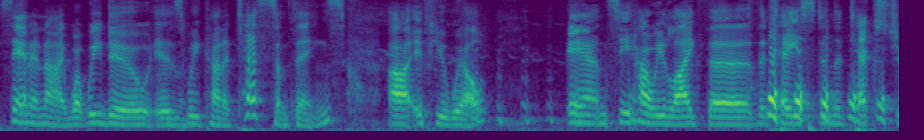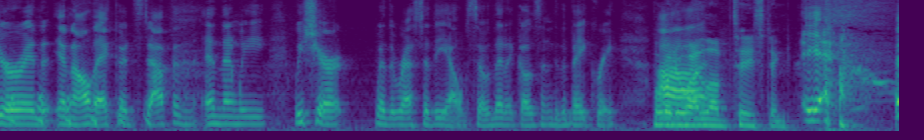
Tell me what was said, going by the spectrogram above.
Santa and I. What we do is we kind of test some things, uh, if you will, and see how we like the, the taste and the texture and, and all that good stuff. And, and then we, we share it with the rest of the elves. So then it goes into the bakery. boy, do I Uh, love tasting. yeah.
